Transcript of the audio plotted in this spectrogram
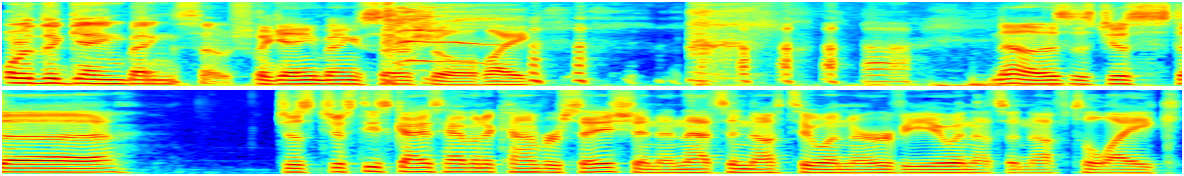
Or the gangbang social. the gangbang social. like, no, this is just, uh, just, just these guys having a conversation, and that's enough to unnerve you, and that's enough to like,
